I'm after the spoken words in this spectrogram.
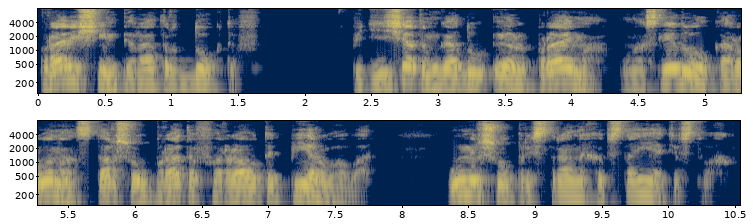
Правящий император доктов. В 50 году эры Прайма унаследовал корону от старшего брата Ферраута I, умершего при странных обстоятельствах.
